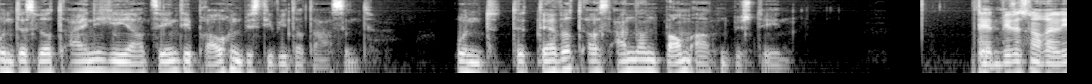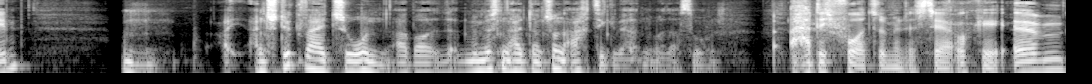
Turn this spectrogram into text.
Und das wird einige Jahrzehnte brauchen, bis die wieder da sind. Und der wird aus anderen Baumarten bestehen. Werden wir das noch erleben? Mhm. Ein Stück weit schon, aber wir müssen halt dann schon 80 werden oder so. Hatte ich vor zumindest, ja, okay. Ähm,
